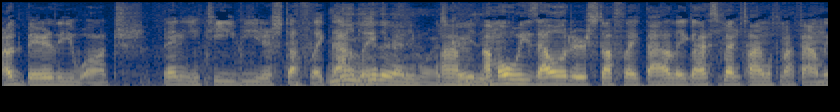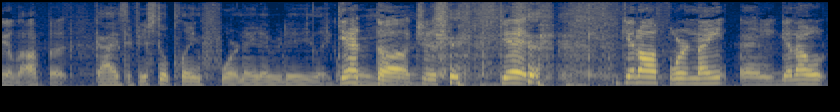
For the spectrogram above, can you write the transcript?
I'd barely watch any TV or stuff like that. me like, neither anymore. It's um, crazy, I'm always out or stuff like that. Like I spend time with my family a lot, but guys. If you're still playing Fortnite every day, like Get the- just get get off Fortnite and get out.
